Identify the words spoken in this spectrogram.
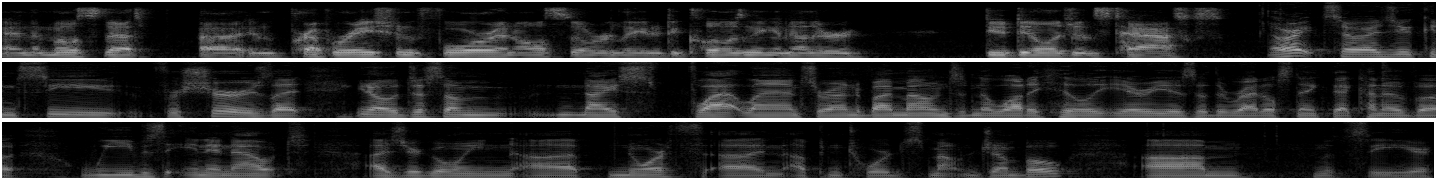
And the most of that's uh, in preparation for and also related to closing and other due diligence tasks. All right, so as you can see for sure is that, you know, just some nice flat land surrounded by mountains and a lot of hilly areas of the rattlesnake that kind of uh, weaves in and out as you're going uh, north uh, and up and towards Mount Jumbo. Um, let's see here.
